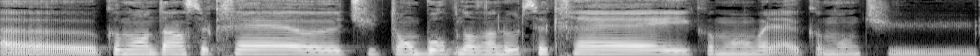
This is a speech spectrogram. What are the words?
euh, comment d'un secret euh, tu t'embourbes dans un autre secret et comment voilà comment tu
